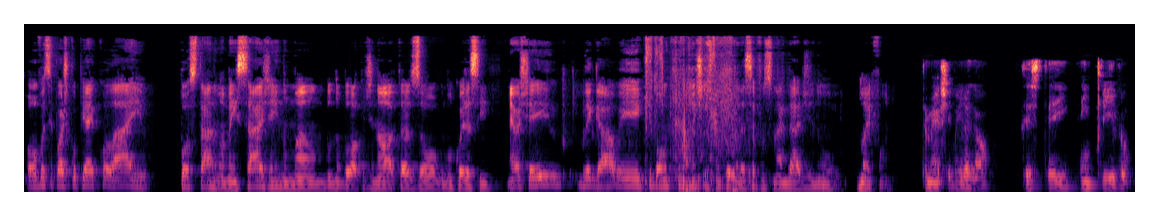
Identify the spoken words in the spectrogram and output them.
Ou você pode copiar e colar e postar numa mensagem, numa, no bloco de notas ou alguma coisa assim. Eu achei legal e que bom que finalmente eles estão colocando essa funcionalidade no, no iPhone. Também achei bem legal. Testei, é incrível.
